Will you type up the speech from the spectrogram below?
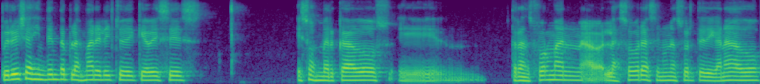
pero ella intenta plasmar el hecho de que a veces esos mercados eh, transforman las obras en una suerte de ganado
